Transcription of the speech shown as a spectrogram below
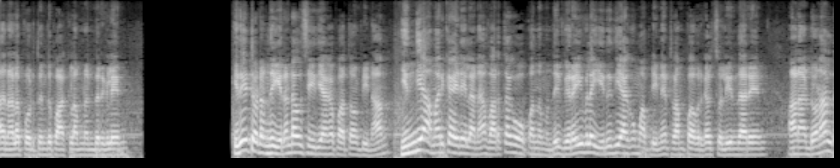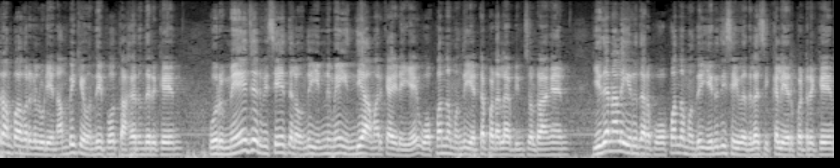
அதனால் பொறுத்திருந்து பார்க்கலாம் நண்பர்களே. இதை தொடர்ந்து இரண்டாவது செய்தியாக பார்த்தோம் அப்படின்னா இந்தியா அமெரிக்கா இடையிலான வர்த்தக ஒப்பந்தம் வந்து விரைவில் இறுதியாகும் அப்படின்னு ட்ரம்ப் அவர்கள் சொல்லியிருந்தாரு. ஆனா டொனால்ட் ட்ரம்ப் அவர்களுடைய நம்பிக்கை வந்து இப்போ தகர்ந்திருக்கு. ஒரு மேஜர் விஷயத்துல வந்து இன்னுமே இந்தியா அமெரிக்கா இடையே ஒப்பந்தம் வந்து எட்டப்படலை அப்படின்னு சொல்றாங்க. இதனால இருதரப்பு ஒப்பந்தம் வந்து இறுதி செய்வதில் சிக்கல் ஏற்பட்டிருக்கு.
